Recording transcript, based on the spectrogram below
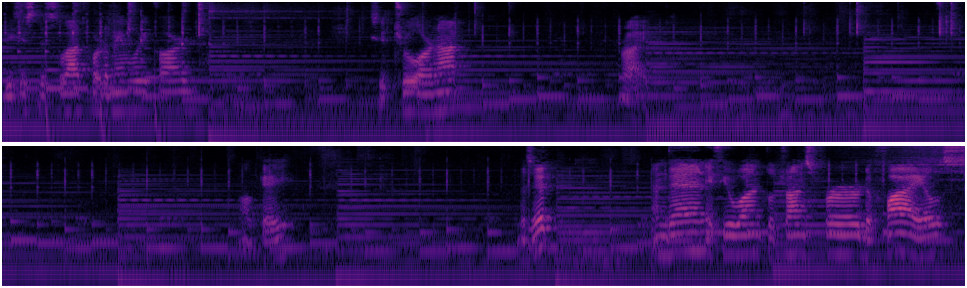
This is the slot for the memory card. Is it true or not? Right. Okay. That's it. And then if you want to transfer the files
